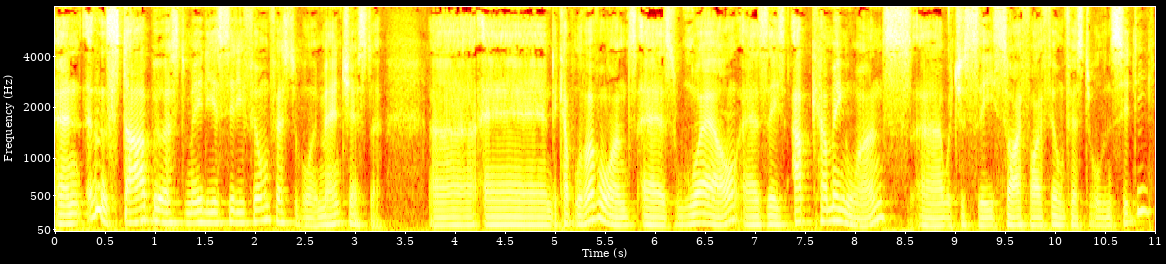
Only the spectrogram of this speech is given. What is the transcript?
And, and the Starburst Media City Film Festival in Manchester, uh, and a couple of other ones as well as these upcoming ones, uh, which is the Sci-Fi Film Festival in Sydney.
